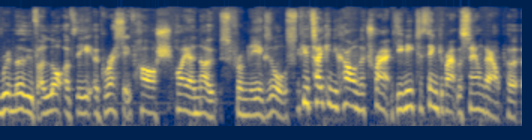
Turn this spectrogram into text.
remove a lot of the aggressive, harsh, higher notes from the exhaust. If you're taking your car on the track, you need to think about the sound output.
